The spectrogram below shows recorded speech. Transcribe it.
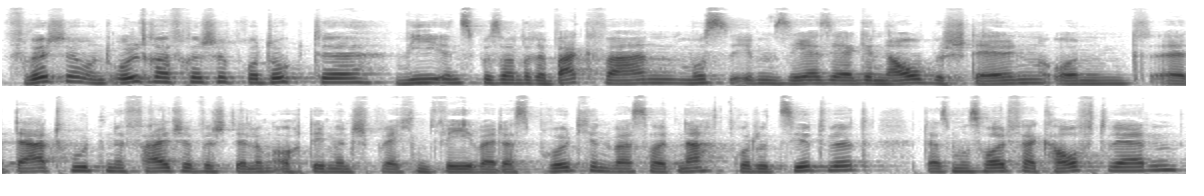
frische und ultrafrische Produkte, wie insbesondere Backwaren, musst du eben sehr, sehr genau bestellen. Und äh, da tut eine falsche Bestellung auch dementsprechend weh, weil das Brötchen, was heute Nacht produziert wird, das muss heute verkauft werden.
